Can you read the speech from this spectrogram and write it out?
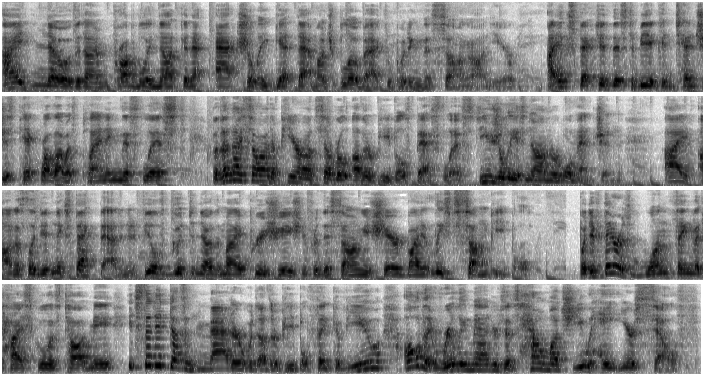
I know that I'm probably not gonna actually get that much blowback for putting this song on here. I expected this to be a contentious pick while I was planning this list, but then I saw it appear on several other people's best lists, usually as an honorable mention. I honestly didn't expect that, and it feels good to know that my appreciation for this song is shared by at least some people. But if there is one thing that high school has taught me, it's that it doesn't matter what other people think of you. All that really matters is how much you hate yourself.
